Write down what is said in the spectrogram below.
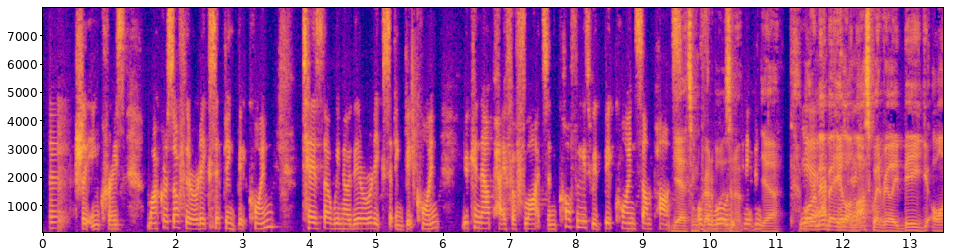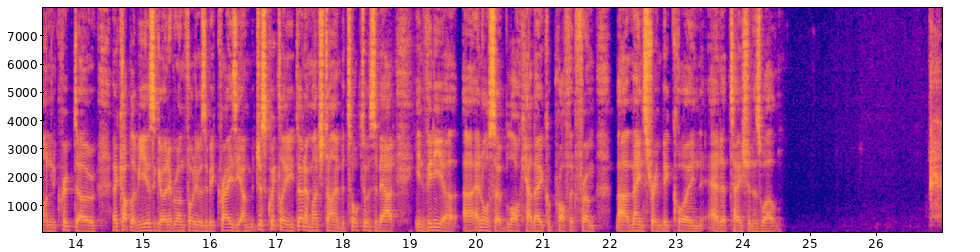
to actually increase. Microsoft, they're already accepting Bitcoin. Tesla, we know they're already accepting Bitcoin. You can now pay for flights and coffees with Bitcoin. Some parts yeah, it's incredible, isn't it? Even, yeah. Well, yeah, remember absolutely. Elon Musk went really big on crypto a couple of years ago, and everyone thought he was a bit crazy. Um, just quickly, don't have much time, but talk to us about Nvidia uh, and also Block, how they could profit from uh, mainstream Bitcoin adaptation as well.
